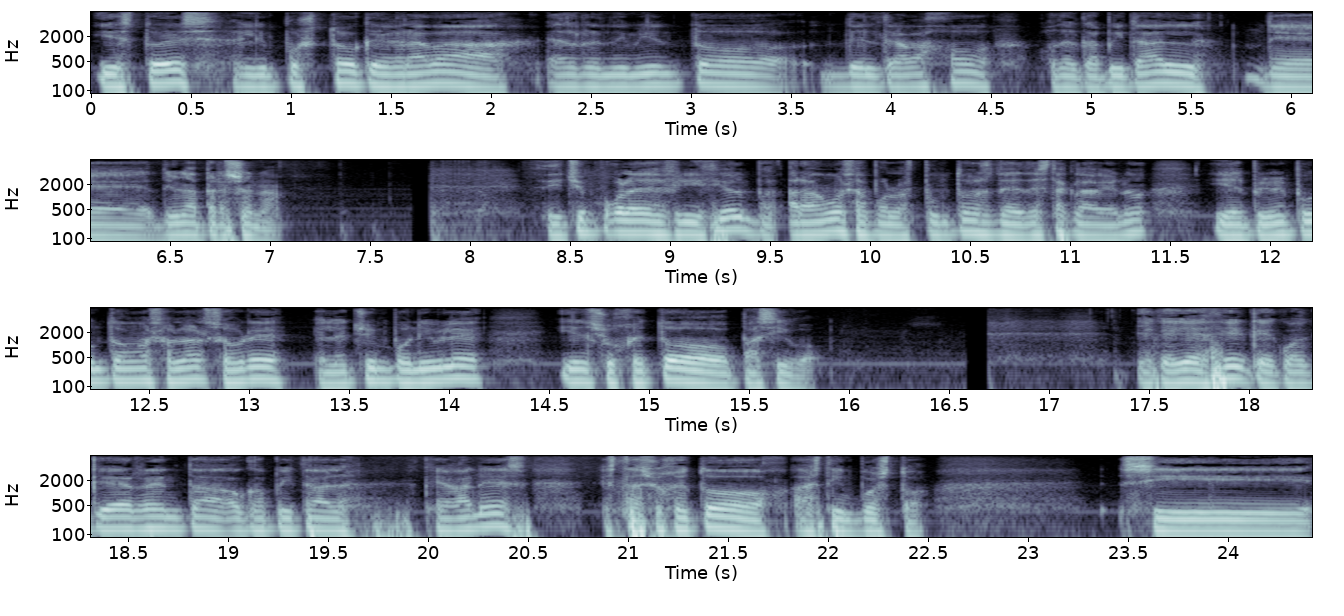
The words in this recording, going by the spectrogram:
Y esto es el impuesto que graba el rendimiento del trabajo o del capital de, de una persona. Dicho un poco la definición, pues ahora vamos a por los puntos de, de, esta clave, ¿no? Y el primer punto vamos a hablar sobre el hecho imponible y el sujeto pasivo. Y aquí hay que decir que cualquier renta o capital que ganes está sujeto a este impuesto. Si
